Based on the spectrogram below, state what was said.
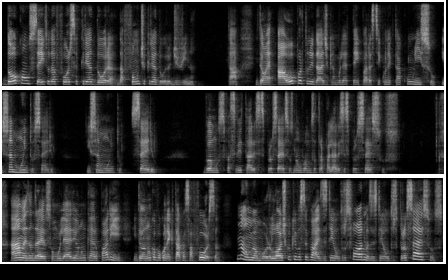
do conceito da força criadora, da fonte criadora divina tá? Então é a oportunidade que a mulher tem para se conectar com isso. Isso é muito sério. Isso é muito sério. Vamos facilitar esses processos, não vamos atrapalhar esses processos. Ah, mas André, eu sou mulher e eu não quero parir, então eu nunca vou conectar com essa força? Não, meu amor, lógico que você vai. Existem outras formas, existem outros processos,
